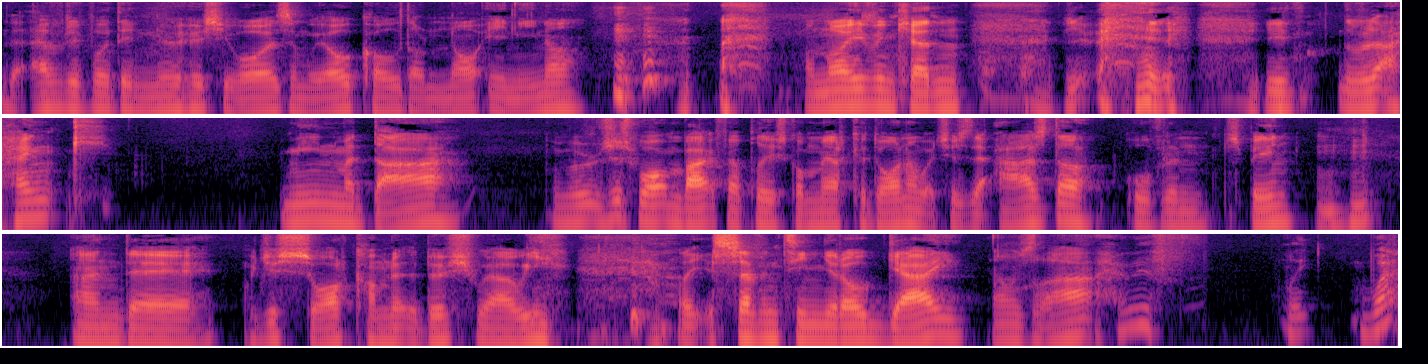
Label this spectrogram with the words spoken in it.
that everybody knew who she was, and we all called her Naughty Nina. I'm not even kidding. you, there was, I think, me and my dad, we were just walking back from a place called Mercadona, which is the Asda over in Spain, Mm-hmm. and uh, we just saw her coming out the bush with a wee, like, 17 year old guy. I was like, "Ah, how the what?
